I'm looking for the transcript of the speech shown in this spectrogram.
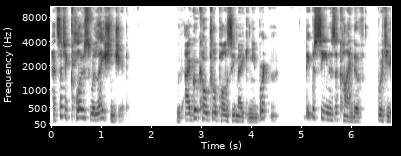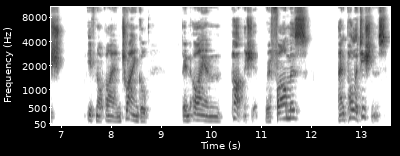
had such a close relationship with agricultural policy making in Britain that it was seen as a kind of British, if not iron triangle, then iron partnership, where farmers and politicians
